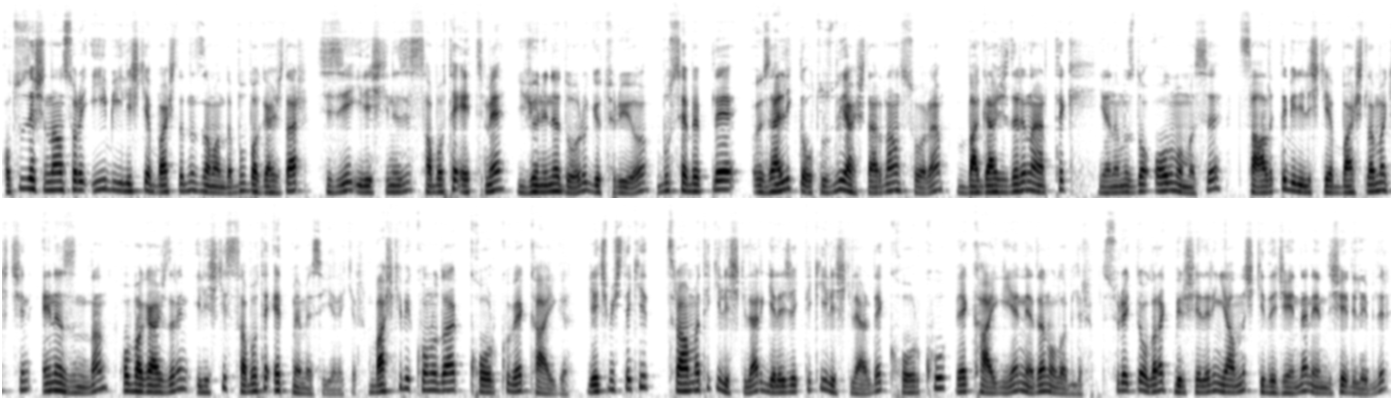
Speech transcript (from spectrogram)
30 yaşından sonra iyi bir ilişkiye başladığınız zaman da bu bagajlar sizi ilişkinizi sabote etme yönüne doğru götürüyor. Bu sebeple özellikle 30'lu yaşlardan sonra bagajların artık yanımızda olmaması sağlıklı bir ilişkiye başlamak için en azından o bagajların ilişki sabote etmemesi gerekir. Başka bir konu da korku ve kaygı. Geçmişteki travmatik ilişkiler gelecekteki ilişkilerde korku ve kaygıya neden olabilir. Sürekli olarak bir şeylerin yanlış gideceğinden endişe edilebilir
